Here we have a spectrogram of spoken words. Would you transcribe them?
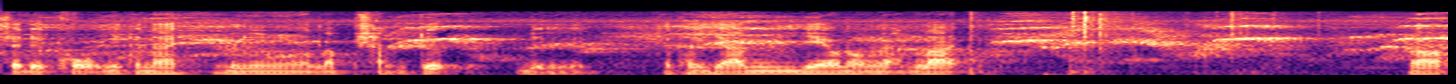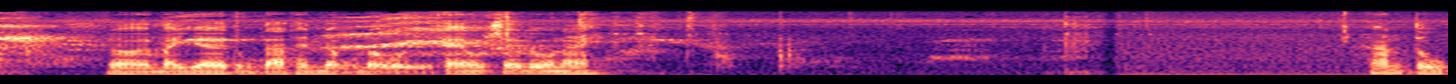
sẽ được khổ như thế này. Mình lắp sẵn trước để cái thời gian video nó ngắn lại. Đó. Rồi bây giờ chúng ta sẽ động đổi theo sơ đồ này. Han tù.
